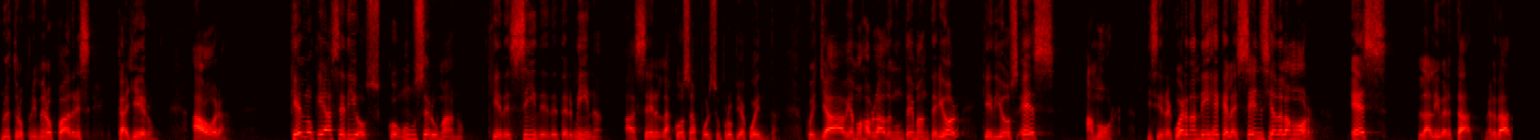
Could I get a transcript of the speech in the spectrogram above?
nuestros primeros padres cayeron. Ahora, ¿qué es lo que hace Dios con un ser humano que decide, determina hacer las cosas por su propia cuenta? Pues ya habíamos hablado en un tema anterior que Dios es amor. Y si recuerdan, dije que la esencia del amor es la libertad, ¿verdad?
